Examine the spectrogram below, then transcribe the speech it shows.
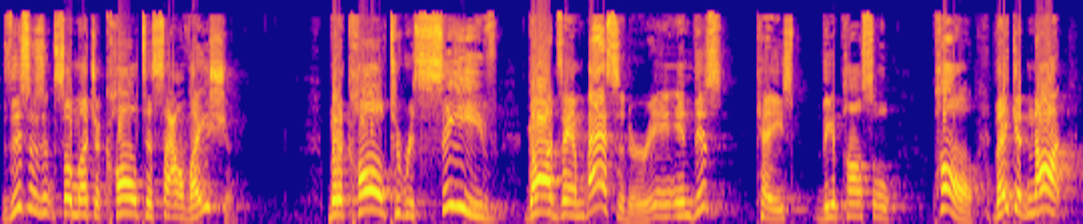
This isn't so much a call to salvation, but a call to receive God's ambassador. In this case, the apostle Paul. They could not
